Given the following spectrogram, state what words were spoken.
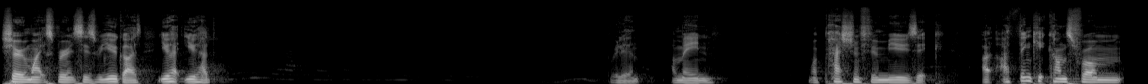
sharing my experiences with you guys. You had you had brilliant. I mean, my passion for music. I, I think it comes from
